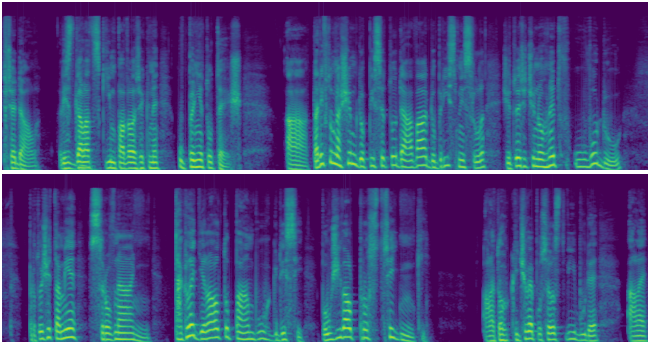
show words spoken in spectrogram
předal. List Galackým Pavel řekne úplně to tež. A tady v tom našem dopise to dává dobrý smysl, že to je řečeno hned v úvodu, protože tam je srovnání. Takhle dělal to pán Bůh kdysi. Používal prostředníky. Ale to klíčové poselství bude, ale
